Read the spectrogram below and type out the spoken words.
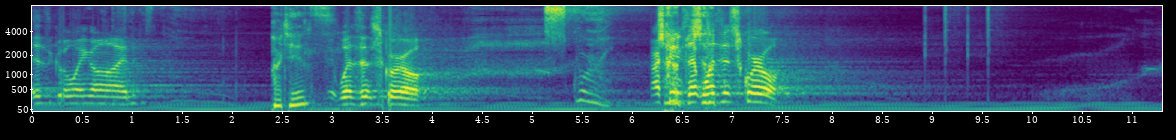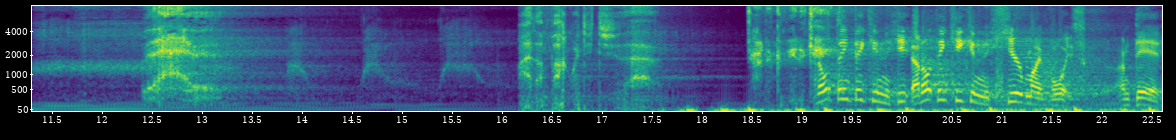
is going on? Cartoonz? It wasn't squirrel. Squirrel. Cartoonz, up, that shut up. wasn't squirrel. Why the fuck would you do that? Trying to I don't think they can. He- I don't think he can hear my voice. I'm dead.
